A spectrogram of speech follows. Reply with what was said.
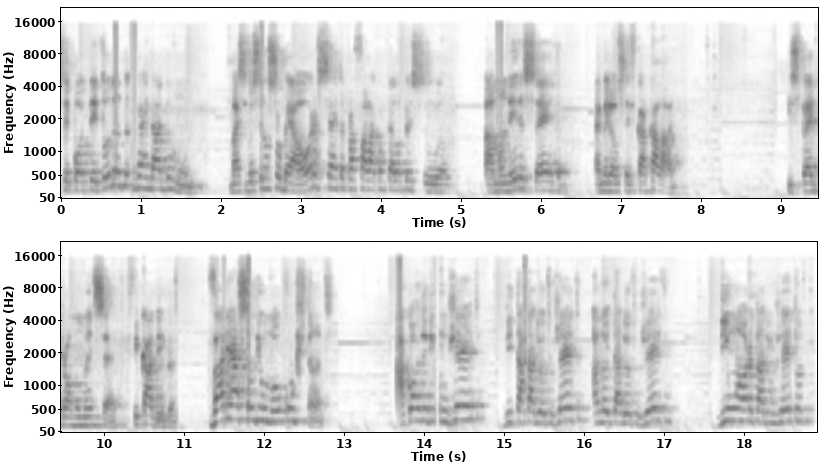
Você pode ter toda a verdade do mundo, mas se você não souber a hora certa para falar com aquela pessoa, a maneira certa, é melhor você ficar calado. Espere para o momento certo. Fica a dica. Variação de humor constante. Acorda de um jeito, de tarde tá de outro jeito, à noite tá de outro jeito, de uma hora tá de um jeito,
